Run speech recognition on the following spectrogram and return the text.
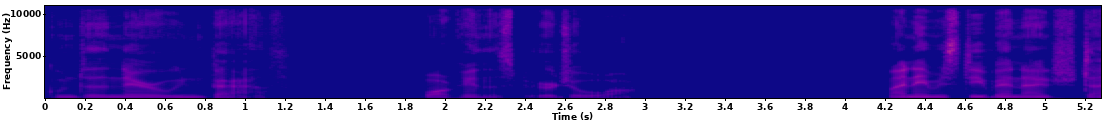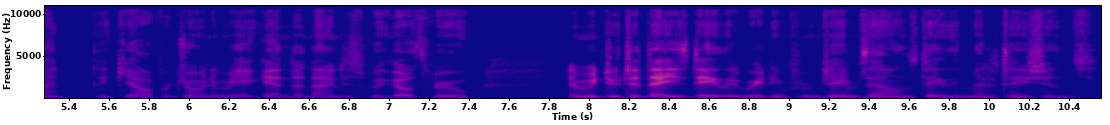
welcome to the Narrowing Path, walking the spiritual walk. My name is Steve Van Eiterstein. Thank you all for joining me again tonight as we go through and we do today's daily reading from James Allen's Daily Meditations.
